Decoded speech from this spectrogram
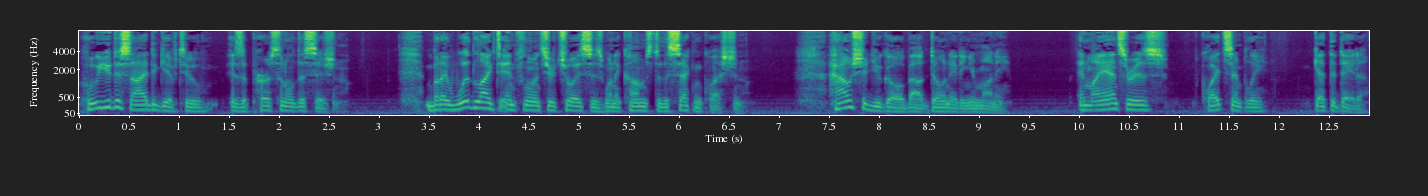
Who you decide to give to is a personal decision. But I would like to influence your choices when it comes to the second question. How should you go about donating your money? And my answer is, quite simply, get the data.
